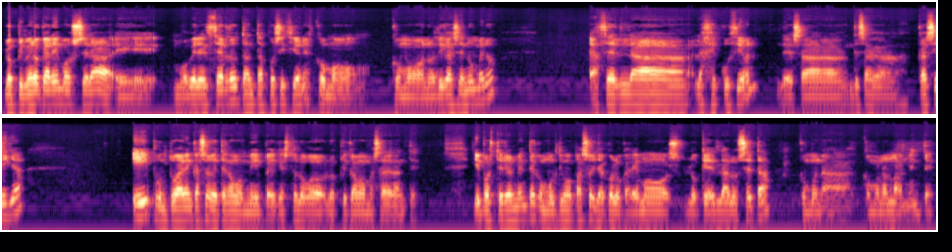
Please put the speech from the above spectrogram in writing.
Lo primero que haremos será eh, mover el cerdo tantas posiciones como, como nos diga ese número, hacer la, ejecución de esa, de esa casilla y puntuar en caso de que tengamos MIP, que esto luego lo explicamos más adelante. Y posteriormente, como último paso, ya colocaremos lo que es la loseta como, una, como normalmente.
